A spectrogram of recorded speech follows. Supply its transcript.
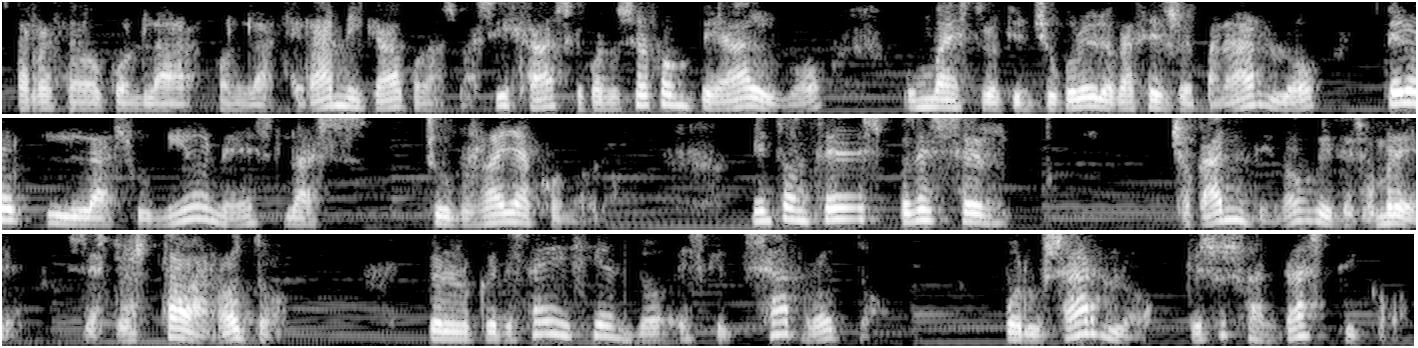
está relacionado con la, con la cerámica, con las vasijas, que cuando se rompe algo, un maestro de Kintsukuroi lo que hace es repararlo, pero las uniones las subraya con oro. Y entonces puede ser chocante, ¿no? dices, hombre, esto estaba roto. Pero lo que te está diciendo es que se ha roto por usarlo, que eso es fantástico.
